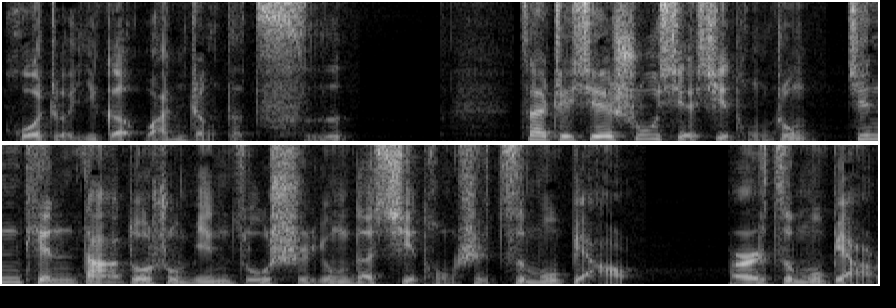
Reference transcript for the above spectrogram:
或者一个完整的词。在这些书写系统中，今天大多数民族使用的系统是字母表，而字母表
